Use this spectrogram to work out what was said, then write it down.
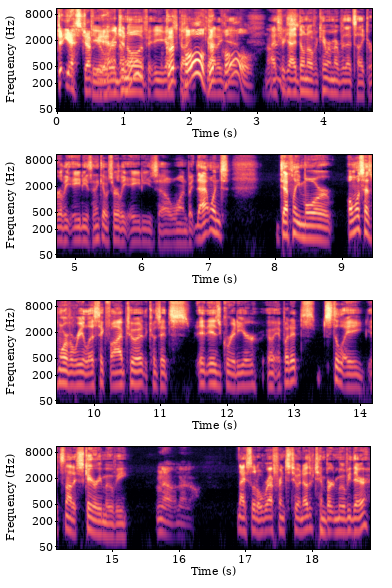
J- Yes, Jeff. The yeah, original, no. if you guys good got- pull. got Good it, pull. I forget. I don't know if I can't remember. That's like early '80s. I think it was early '80s uh, one, but that one's definitely more, almost has more of a realistic vibe to it because it's it is grittier, uh, but it's still a it's not a scary movie. No, no, no. Nice little reference to another Tim Burton movie there.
